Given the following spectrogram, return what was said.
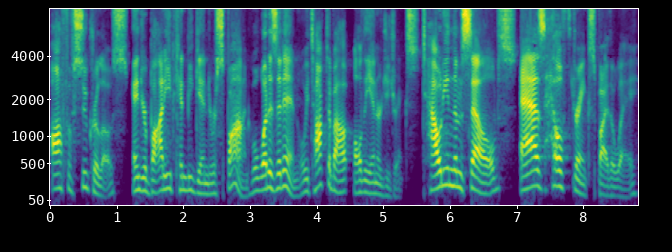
off of sucralose, and your body can begin to respond. Well, what is it in? Well, we talked about all the energy drinks, touting themselves as health drinks, by the way,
